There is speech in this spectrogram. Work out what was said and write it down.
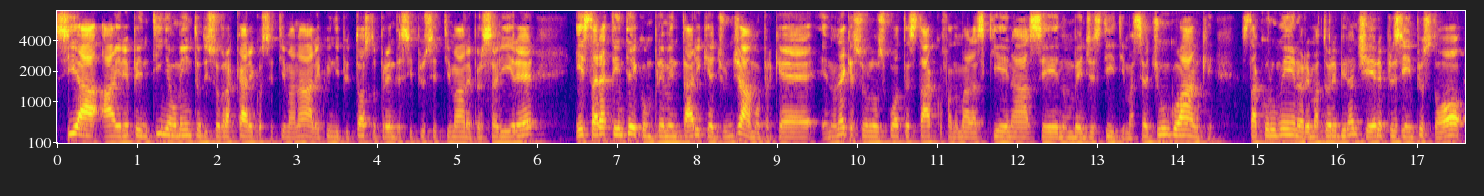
sia ai repentini aumento di sovraccarico settimanale, quindi piuttosto prendersi più settimane per salire e stare attenti ai complementari che aggiungiamo, perché non è che solo squat e stacco fanno male alla schiena se non ben gestiti, ma se aggiungo anche stacco rumeno rematore bilanciere, per esempio, sto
